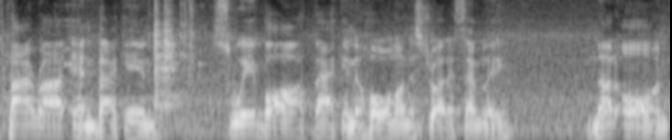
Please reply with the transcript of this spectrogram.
Tie rod end back in. Sway bar back in the hole on the strut assembly. Nut on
